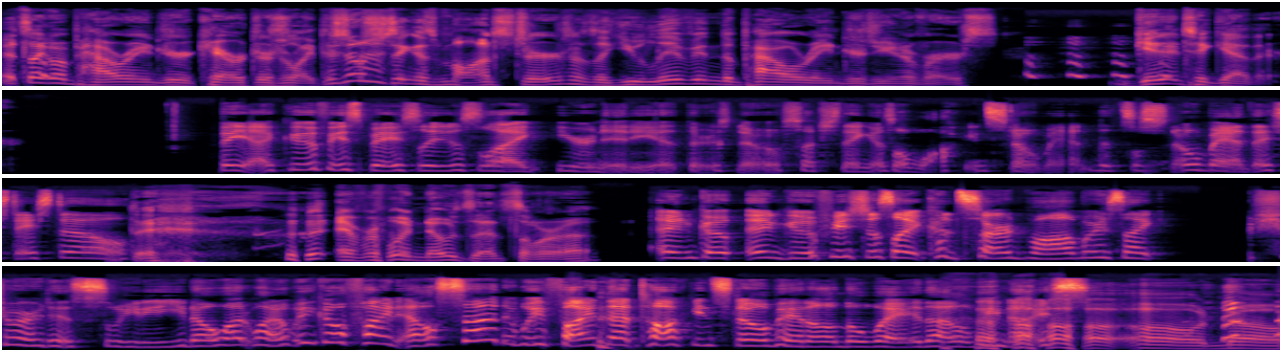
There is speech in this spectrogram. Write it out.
It's like when Power Ranger characters are like, "There's no such thing as monsters." It's like you live in the Power Rangers universe. Get it together. But yeah, Goofy's basically just like, "You're an idiot. There's no such thing as a walking snowman. It's a snowman. They stay still." Everyone knows that, Sora. And Go- and Goofy's just like concerned mom, where he's like, "Sure it is, sweetie. You know what? Why don't we go find Elsa and we find that talking snowman on the way? That'll be nice." oh no,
